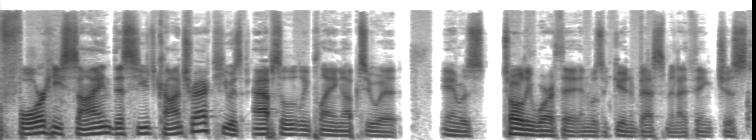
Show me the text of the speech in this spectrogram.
before he signed this huge contract, he was absolutely playing up to it and was totally worth it and was a good investment. I think just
